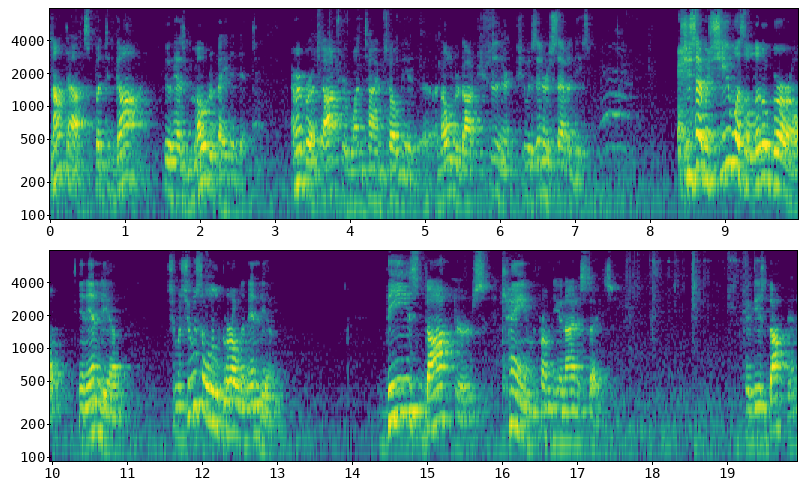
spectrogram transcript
Not to us, but to God who has motivated it. I remember a doctor one time told me, an older doctor, she was in her, she was in her 70s. She said when she was a little girl in India, she, when she was a little girl in India, these doctors came from the United States. Okay, these doctors,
